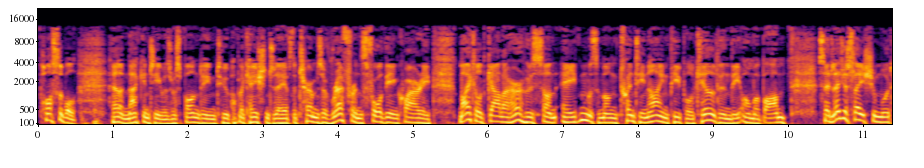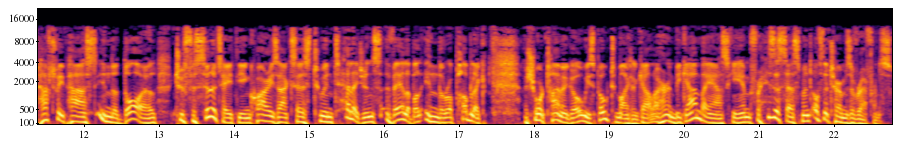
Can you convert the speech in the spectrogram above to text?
possible. Helen McEntee was responding to publication today of the terms of reference for the inquiry. Michael Gallagher, whose son Aidan was among 29 people killed in the Omagh bomb, said legislation would have to be passed in the Dáil to facilitate the inquiry's access to intelligence available in the Republic. A short time ago, we spoke to Michael Gallagher and began by asking him for his assessment of the terms of reference.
